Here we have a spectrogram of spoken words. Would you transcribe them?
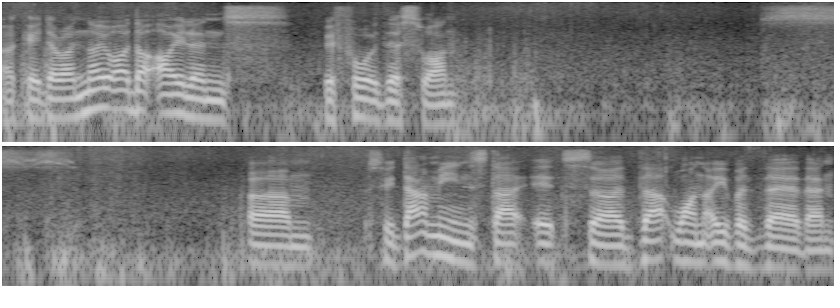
Okay, there are no other islands before this one. Um, so that means that it's uh, that one over there then.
